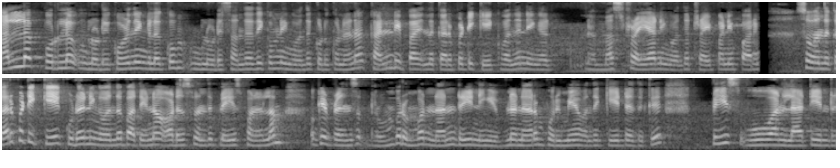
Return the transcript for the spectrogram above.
நல்ல பொருளை உங்களுடைய குழந்தைங்களுக்கும் உங்களுடைய சந்ததிக்கும் நீங்கள் வந்து கொடுக்கணுன்னா கண்டிப்பாக இந்த கருப்பட்டி கேக் வந்து நீங்கள் மஸ்ட் ட்ரையாக நீங்கள் வந்து ட்ரை பண்ணி பாருங்கள் ஸோ அந்த கருப்பட்டி கேக் கூட நீங்கள் வந்து பார்த்தீங்கன்னா ஆர்டர்ஸ் வந்து ப்ளேஸ் பண்ணலாம். ஓகே ஃப்ரெண்ட்ஸ் ரொம்ப ரொம்ப நன்றி. நீங்கள் இவ்வளோ நேரம் பொறுமையாக வந்து கேட்டதுக்கு. ப்ளீஸ் ஓவான் லாட்டி என்ற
